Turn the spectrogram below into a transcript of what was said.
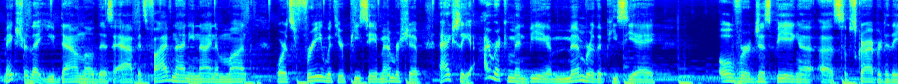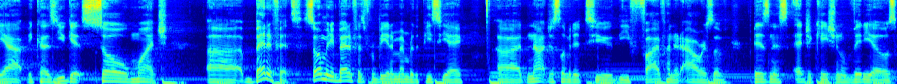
make sure that you download this app. It's $5.99 a month or it's free with your PCA membership. Actually, I recommend being a member of the PCA over just being a, a subscriber to the app because you get so much uh, benefits, so many benefits for being a member of the PCA. Uh, not just limited to the 500 hours of business educational videos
